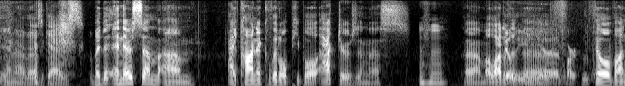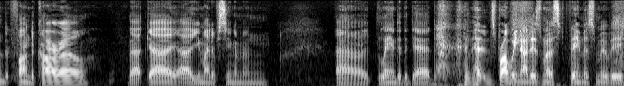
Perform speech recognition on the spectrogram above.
you know those guys, but and there's some um, iconic little people actors in this. Mm-hmm. Um, a lot Billy of the uh, uh, Barty. Phil Von Fondacaro, that guy. Uh, you might have seen him in uh, Land of the Dead. That's probably not his most famous movie.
